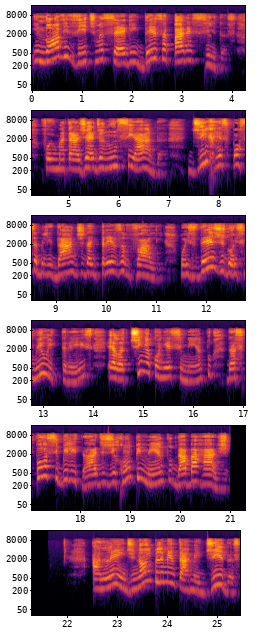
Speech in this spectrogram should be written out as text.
e nove vítimas seguem desaparecidas. Foi uma tragédia anunciada de responsabilidade da empresa Vale, pois desde 2003 ela tinha conhecimento das possibilidades de rompimento da barragem. Além de não implementar medidas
